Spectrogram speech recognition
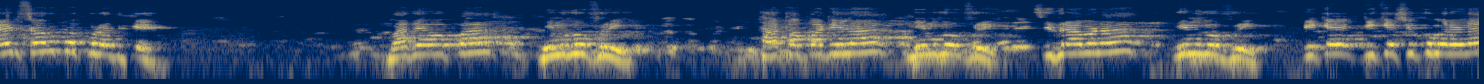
ಎರಡ್ ಸಾವಿರ ರೂಪಾಯಿ ಕೊಡೋದಕ್ಕೆ ಮಾದೇವಪ್ಪ, ನಿಮಗೂ ಫ್ರೀ ತಾತ ಪಾಟೀಲ, ನಿಮಗೂ ಫ್ರೀ ಸಿದ್ದರಾಮಣ್ಣ ನಿನಗೂ free D K D K ಶಿವಕುಮಾರಣ್ಣ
